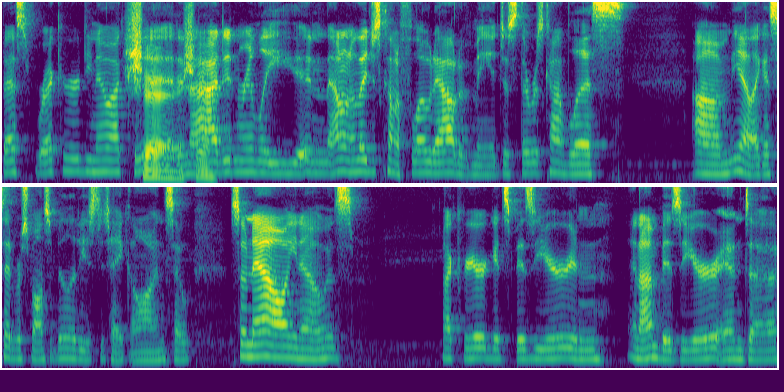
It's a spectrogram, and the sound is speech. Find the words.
best record, you know, I could, Sure, and sure. I didn't really, and I don't know, they just kind of flowed out of me. It just there was kind of less, um, yeah, like I said, responsibilities to take on. So, so now, you know, as my career gets busier and and I'm busier and. uh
